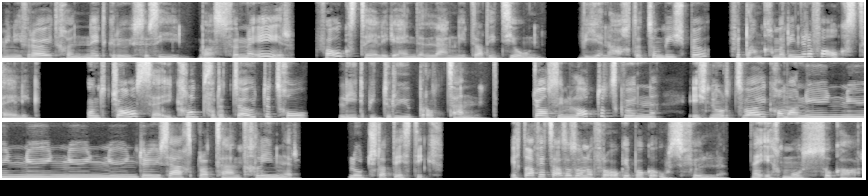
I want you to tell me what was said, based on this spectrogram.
Meine Freude könnte nicht grösser sein. Was für eine Ehre! Volkszählungen haben eine lange Tradition. Weihnachten zum Beispiel verdanken wir in einer Volkszählung. Und die Chance, in den Club der Zelten zu kommen, liegt bei 3%. Die Chance, im Lotto zu gewinnen, ist nur 2,999936% kleiner, laut Statistik. Ich darf jetzt also so einen Fragebogen ausfüllen. Nein, ich muss sogar.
